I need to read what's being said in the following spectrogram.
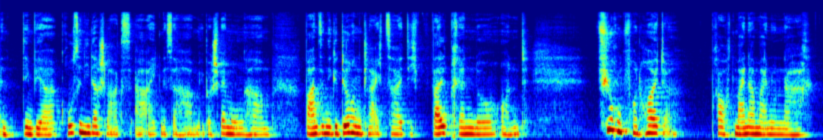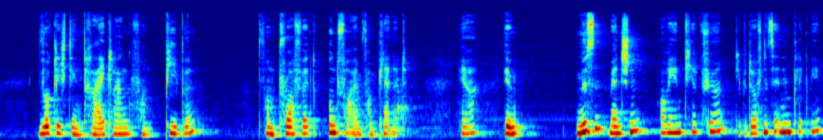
indem wir große Niederschlagsereignisse haben, Überschwemmungen haben, wahnsinnige Dürren gleichzeitig, Waldbrände und Führung von heute braucht meiner Meinung nach wirklich den Dreiklang von People, vom Profit und vor allem vom Planet. Ja, wir müssen Menschen orientiert führen, die Bedürfnisse in den Blick nehmen.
